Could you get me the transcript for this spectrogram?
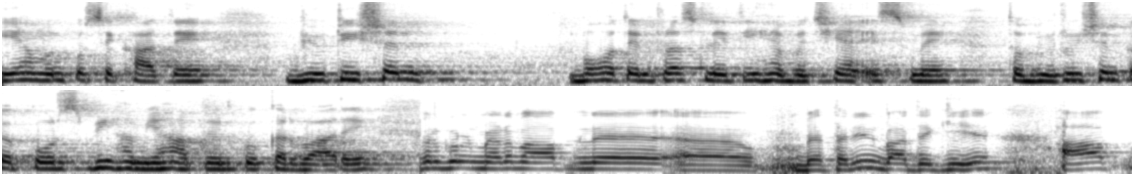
ये हम उनको सिखाते ब्यूटिशन बहुत इंटरेस्ट लेती हैं बच्चियाँ इसमें तो ब्यूटिशन का कोर्स भी हम यहाँ पे उनको करवा रहे हैं। बिल्कुल मैडम आपने बेहतरीन बातें की है। आप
